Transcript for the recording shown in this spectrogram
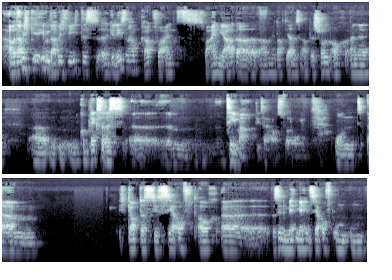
aber da habe ich eben, da habe ich, wie ich das äh, gelesen habe, gerade vor ein, vor einem Jahr, da, da habe ich mir gedacht, ja, das ist schon auch eine, äh, ein komplexeres äh, ähm, Thema, diese Herausforderungen. Und ähm, ich glaube, dass sie sehr oft auch, äh, dass in den Märchen sehr oft um, um,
